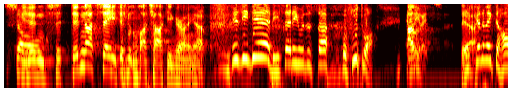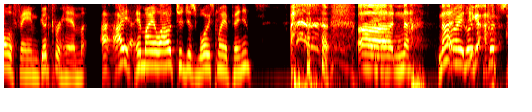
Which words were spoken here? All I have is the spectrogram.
So He didn't, did not say he didn't watch hockey growing up. yes, he did. He said he was a so- well, football. Um, Anyways, he's going to make the Hall of Fame. Good for him. I, I am I allowed to just voice my opinion? Uh, no, not. All right, let's got- let's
